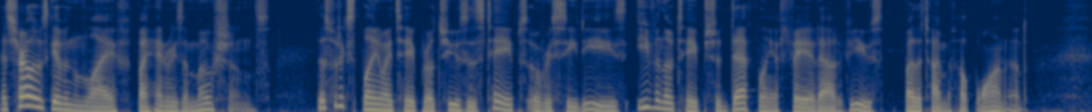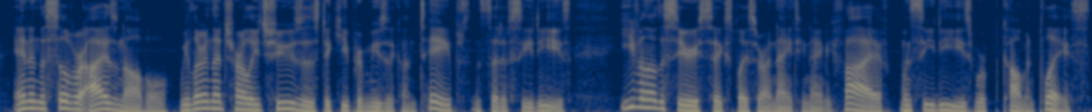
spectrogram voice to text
as Charlie was given life by Henry's emotions. This would explain why Tape Girl chooses tapes over CDs, even though tapes should definitely have faded out of use by the time of Help Wanted. And in the Silver Eyes novel, we learn that Charlie chooses to keep her music on tapes instead of CDs, even though the series takes place around 1995 when CDs were commonplace,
